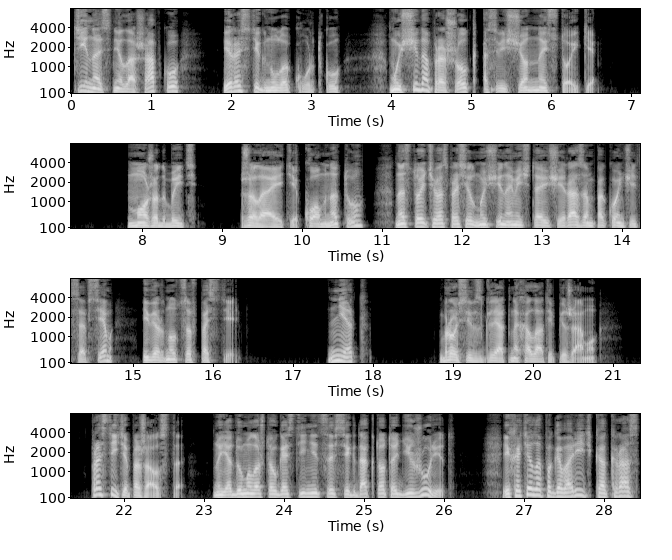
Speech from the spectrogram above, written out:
Тина сняла шапку и расстегнула куртку. Мужчина прошел к освещенной стойке. «Может быть, желаете комнату?» — настойчиво спросил мужчина, мечтающий разом покончить со всем и вернуться в постель. «Нет», бросив взгляд на халат и пижаму. «Простите, пожалуйста, но я думала, что в гостинице всегда кто-то дежурит, и хотела поговорить как раз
